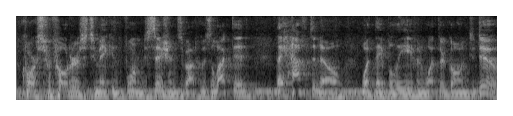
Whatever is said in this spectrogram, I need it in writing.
Of course, for voters to make informed decisions about who's elected, they have to know what they believe and what they're going to do.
